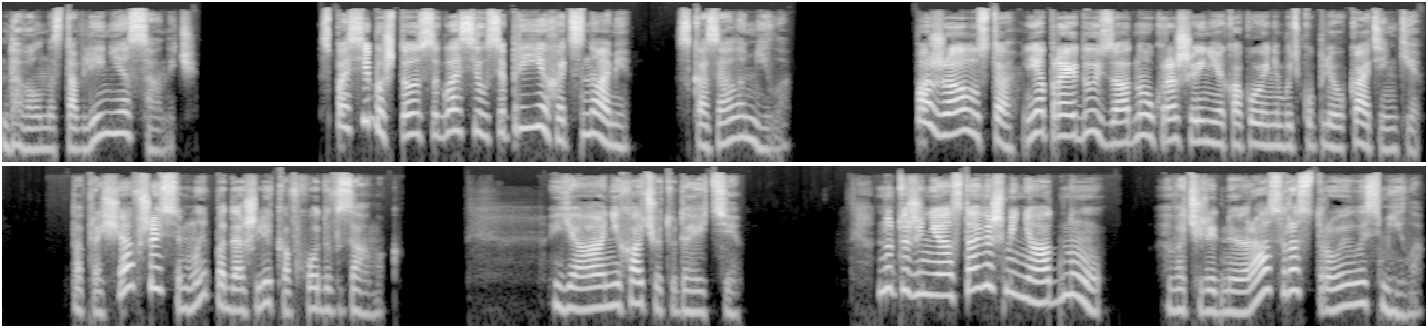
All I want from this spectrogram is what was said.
давал наставление Саныч. Спасибо, что согласился приехать с нами, сказала Мила. Пожалуйста, я пройдусь, заодно украшение какое-нибудь куплю Катеньке. Попрощавшись, мы подошли ко входу в замок. «Я не хочу туда идти». «Ну ты же не оставишь меня одну?» В очередной раз расстроилась Мила.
